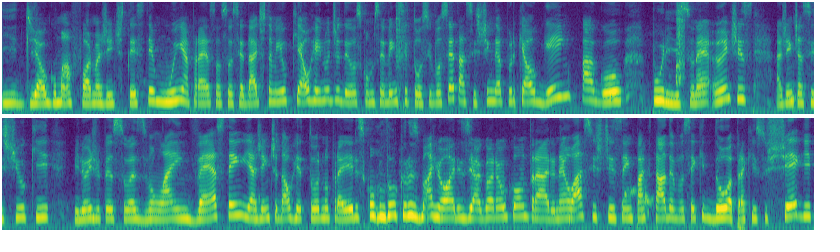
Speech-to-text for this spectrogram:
e de alguma forma a gente testemunha para essa sociedade também o que é o reino de Deus, como você bem citou. Se você está assistindo é porque alguém pagou por isso, né? Antes a gente assistiu que milhões de pessoas vão lá e investem e a gente dá o retorno para eles com lucros maiores e agora é o contrário, né? O assistir ser impactado é você que doa para que isso chegue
